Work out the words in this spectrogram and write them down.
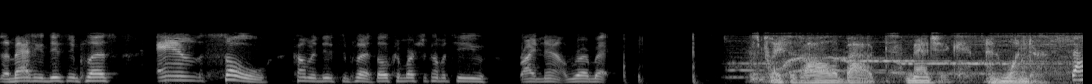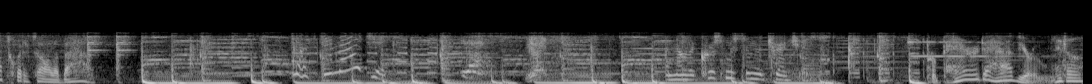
the Magic of Disney Plus and Soul coming to Disney Plus. Those commercials coming to you right now. We'll right back. This place is all about magic and wonder. That's what it's all about. Must be magic. Yes. Yes. Another Christmas in the trenches. Prepare to have your little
